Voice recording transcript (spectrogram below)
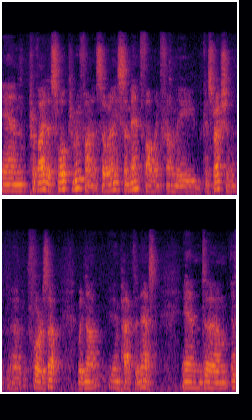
and provide a sloped roof on it, so any cement falling from the construction uh, floors up would not impact the nest. And, um, and,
